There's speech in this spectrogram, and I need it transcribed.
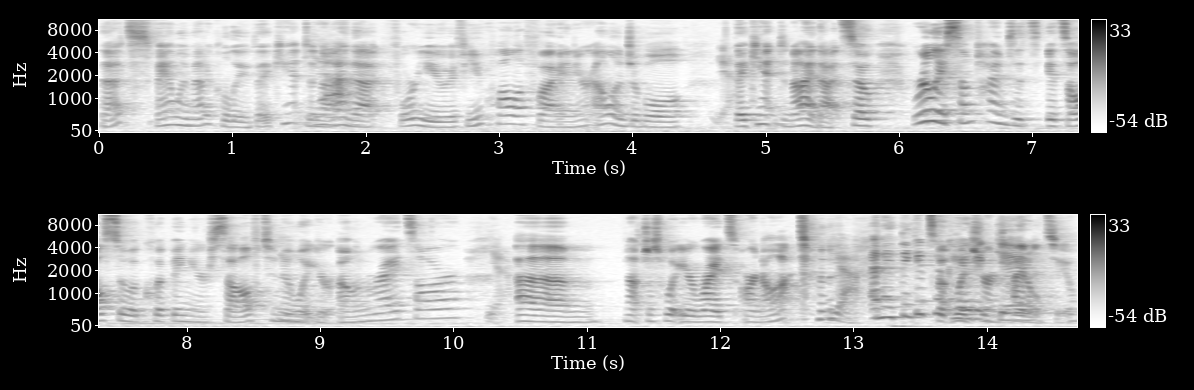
that's family medical leave. They can't deny Yeah. that for you. If you qualify and you're eligible, Yeah. they can't deny that. So really, sometimes it's it's also equipping yourself to know Mm. what your own rights are, Yeah. um, not just what your rights are not, Yeah, and I think it's okay what to you're give. entitled to.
